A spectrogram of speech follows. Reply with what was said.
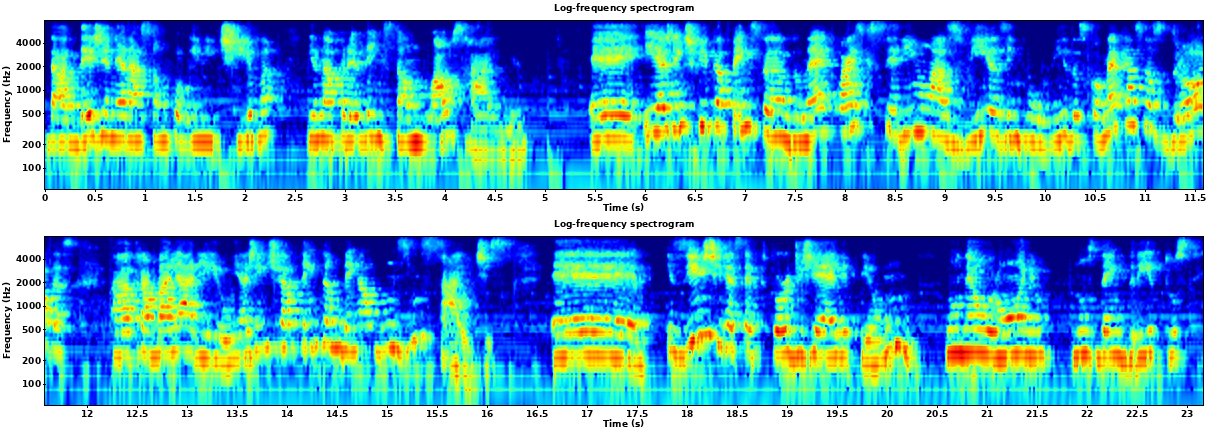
da degeneração cognitiva e na prevenção do Alzheimer. É, e a gente fica pensando, né, quais que seriam as vias envolvidas, como é que essas drogas ah, trabalhariam. E a gente já tem também alguns insights. É, existe receptor de GLP-1 no neurônio, nos dendritos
